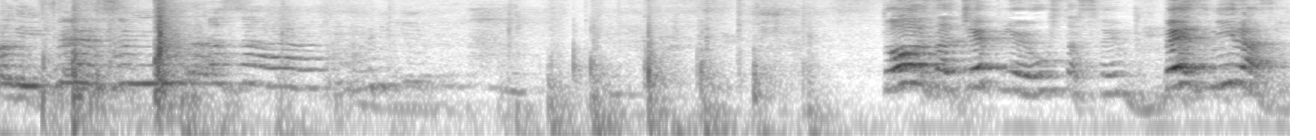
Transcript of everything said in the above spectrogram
Ali bez miraza. To začepljuje usta svemu, bez miraza.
